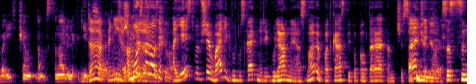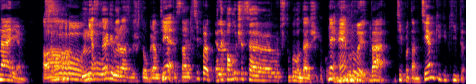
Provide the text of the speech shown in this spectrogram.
говорить, чем там по сценарию или какие-то Да, шоу. конечно. А Да, можно да, разве? А есть вообще Варик выпускать на регулярной основе подкасты по полтора там часа А ты не- делаешь? со сценарием? А, Ну ну. с тегами разве что, прям типа Нет, писать. типа... Это ты- получится, вот что было дальше какое-то. Не, энглы, да, типа там темки какие-то,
